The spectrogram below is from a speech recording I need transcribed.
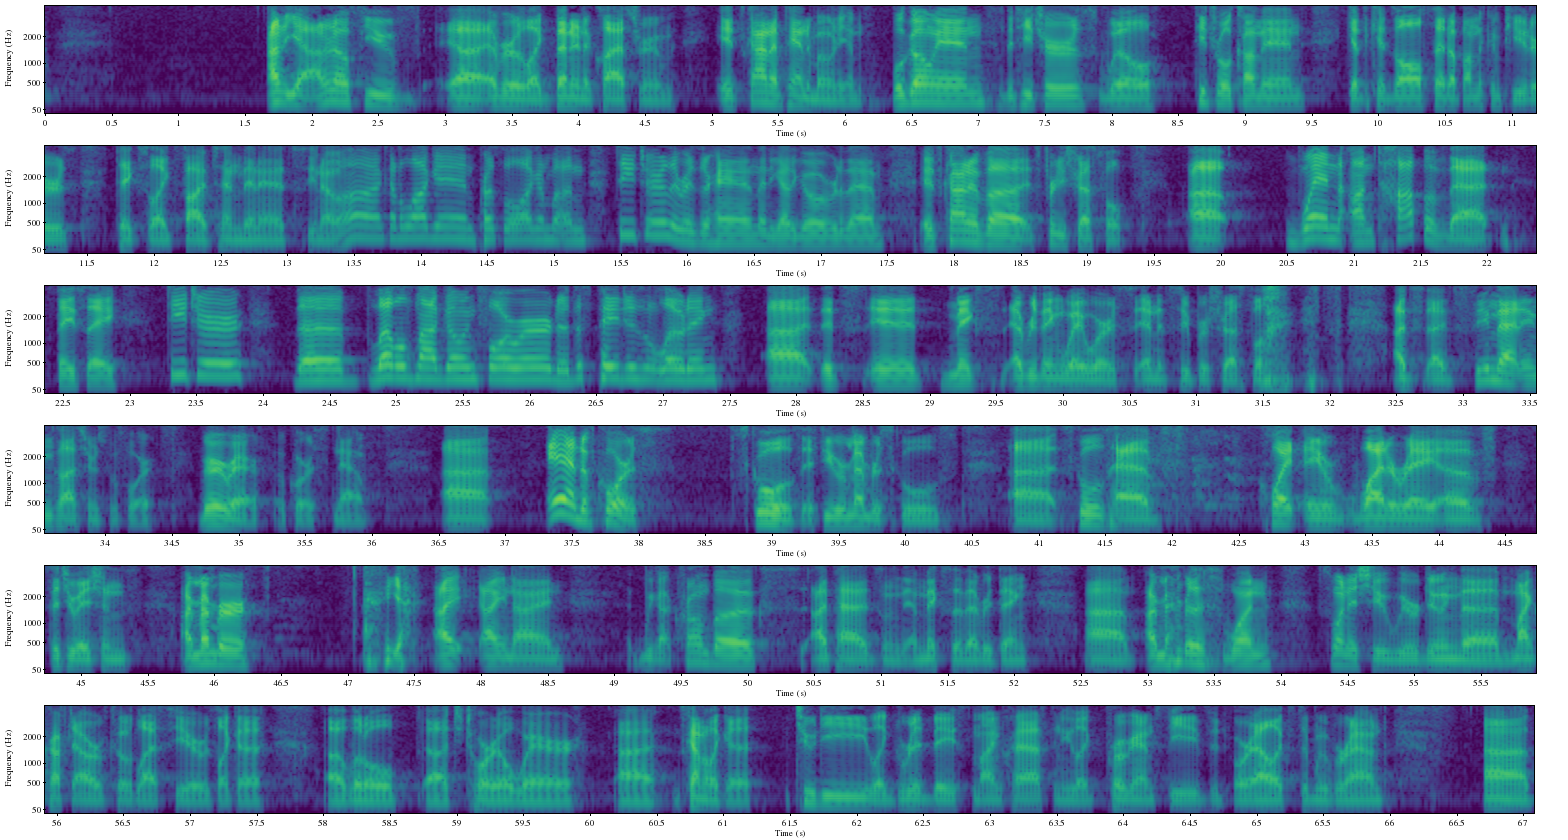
I yeah, I don't know if you've uh, ever like been in a classroom. It's kind of pandemonium. We'll go in. The teachers will teacher will come in get the kids all set up on the computers. Takes like five, ten minutes. You know, oh, I gotta log in, press the login button. Teacher, they raise their hand, then you gotta go over to them. It's kind of, uh, it's pretty stressful. Uh, when on top of that, they say, teacher, the level's not going forward, or this page isn't loading, uh, it's, it makes everything way worse, and it's super stressful. it's, I've, I've seen that in classrooms before. Very rare, of course, now. Uh, and of course, Schools, if you remember schools, uh, schools have quite a wide array of situations. I remember, yeah, I, I9, we got Chromebooks, iPads, and a mix of everything. Uh, I remember this one, this one issue, we were doing the Minecraft Hour of Code last year. It was like a, a little uh, tutorial where uh, it's kind of like a 2D, like grid-based Minecraft, and you like program Steve or Alex to move around. Uh,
